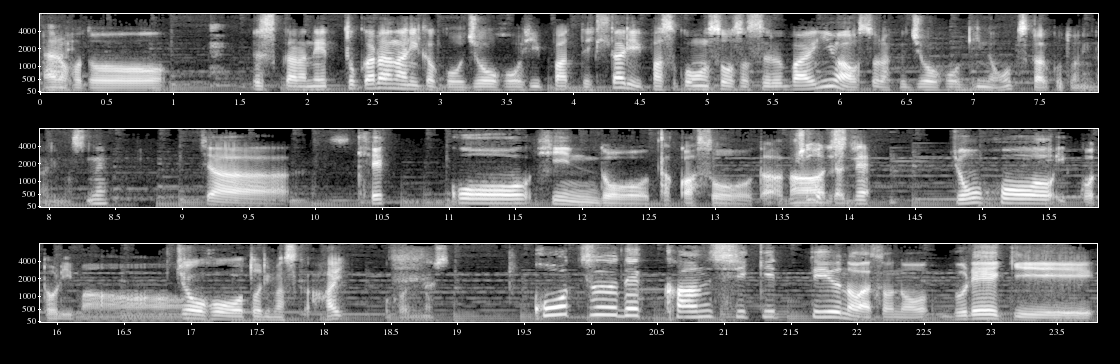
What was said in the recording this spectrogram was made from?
なるほど。ですから、ネットから何かこう情報を引っ張ってきたり、パソコンを操作する場合には、おそらく情報技能を使うことになりますね。じゃあ、結構頻度高そうだな。そうですね。あ情報1個取りまーす。情報を取りますかはい。わかりました。交通で鑑識っていうのは、その、ブレーキ、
